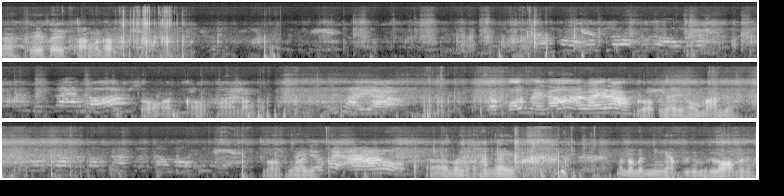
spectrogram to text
นะเทใส่ถังก่อนครับสองอันเขาหาหลังครับ ไม่ใช่อะตะโกนหน่อยเนาะอะไรล่ะ รอบไง เข้าหมานอยู่รอบไงเดี๋ยวค่อยเอา อ้าวมันเหมือนไง มันต้องเป็นเงียบหรือมันหลอบเลย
